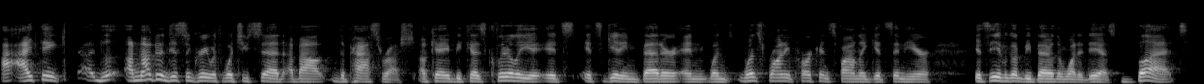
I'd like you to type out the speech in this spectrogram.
I, I think uh, I'm not going to disagree with what you said about the pass rush, okay? Because clearly it's it's getting better, and when once Ronnie Perkins finally gets in here, it's even going to be better than what it is. But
